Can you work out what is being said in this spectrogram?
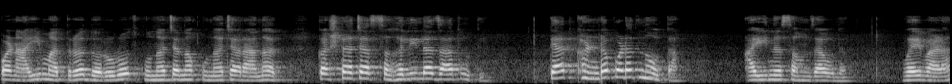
पण आई मात्र दररोज कुणाच्या ना कुणाच्या रानात कष्टाच्या सहलीला जात होती. त्यात खंड पडत नव्हता. आईनं समजावलं वय बाळा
